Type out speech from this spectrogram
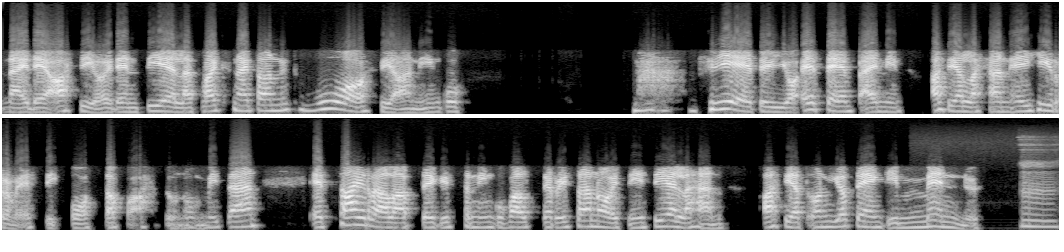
näiden asioiden tiellä. Että vaikka näitä on nyt vuosia niin kuin viety jo eteenpäin, niin asiallahan ei hirveästi ole tapahtunut mitään. Et sairaala-apteekissa, niin kuin Valtteri sanoit, niin siellähän asiat on jotenkin mennyt mm.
